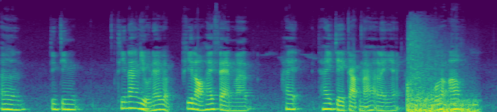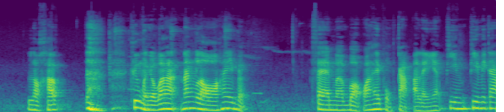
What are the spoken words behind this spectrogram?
เออ จริง ๆที่นั่งอยู่เนี่ยแบบ พี่เราให้แฟนมาให้ให้เจกลับนะ อะไรเงี้ยผมก็แบบอ้าว หรอครับ คือเหมือนกับว่านั่งรอให้แบบแฟนมาบอกว่าให้ผมกลับอะไรเงี้ย พี่พี่ไม่กล้า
